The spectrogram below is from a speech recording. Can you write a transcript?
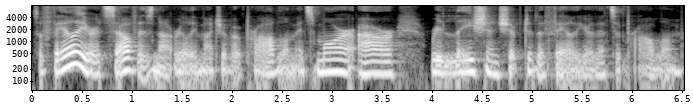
So, failure itself is not really much of a problem. It's more our relationship to the failure that's a problem.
